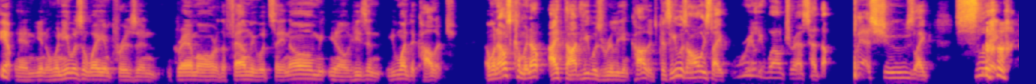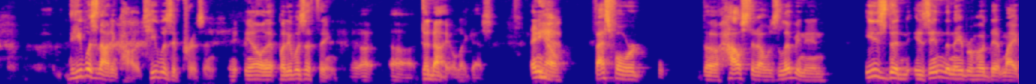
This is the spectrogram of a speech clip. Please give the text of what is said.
yep. And you know, when he was away in prison, grandma or the family would say, "No, you know, he's in. He went to college." And when I was coming up, I thought he was really in college because he was always like really well dressed, had the best shoes, like slick he was not in college. He was in prison, you know, but it was a thing, uh, uh, denial, I guess. Anyhow, fast forward, the house that I was living in is the is in the neighborhood that my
